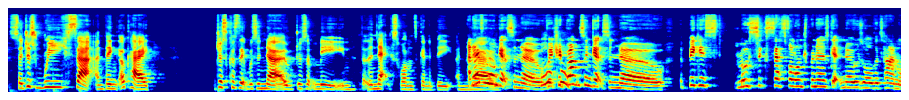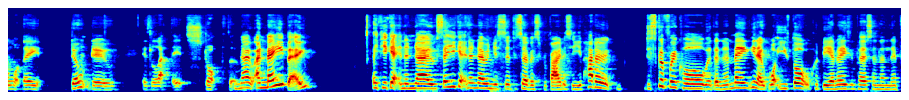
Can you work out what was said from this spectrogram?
So just reset and think, okay, just because it was a no doesn't mean that the next one's going to be a no. And everyone gets a no. Richard Branson gets a no. The biggest, most successful entrepreneurs get no's all the time, and what they don't do is let it stop them. no. And maybe if you're getting a no, say you're getting a no in your ser- service provider, so you've had a discovery call with an amazing, you know, what you thought could be an amazing person, and they've,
